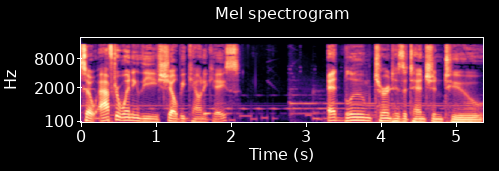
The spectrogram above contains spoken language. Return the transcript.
So after winning the Shelby County case, Ed Blum turned his attention to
